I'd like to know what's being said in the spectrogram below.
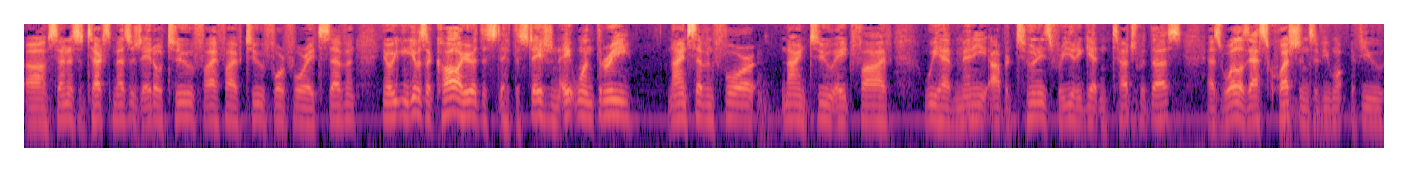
Uh, send us a text message 802-552-4487. You know, you can give us a call here at the, at the station 813-974-9285. We have many opportunities for you to get in touch with us as well as ask questions if you want if you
